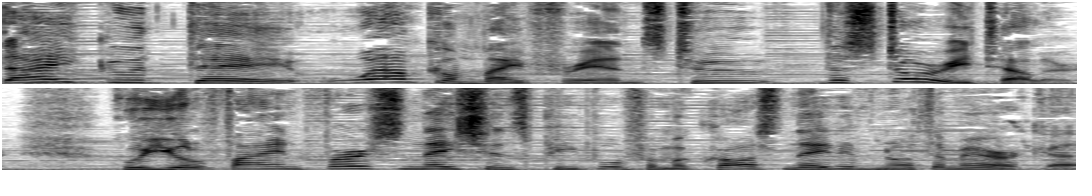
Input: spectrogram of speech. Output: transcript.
Day. Welcome, my friends, to The Storyteller, where you'll find First Nations people from across native North America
